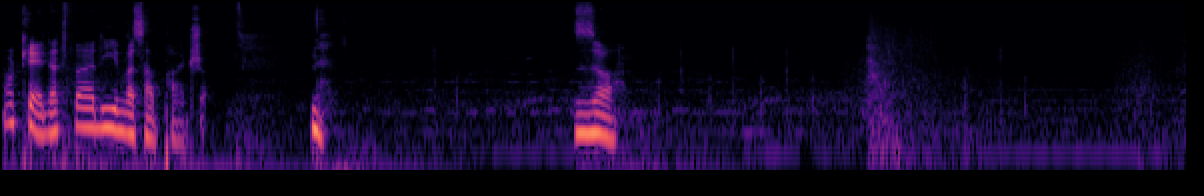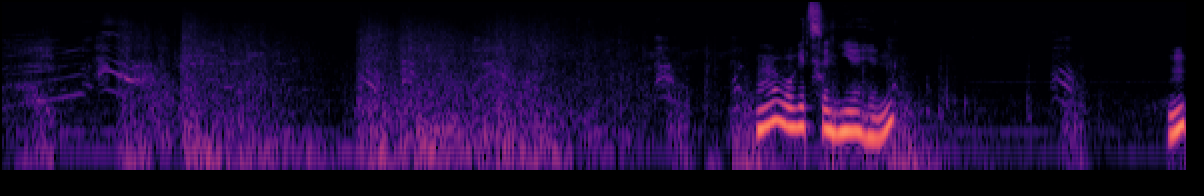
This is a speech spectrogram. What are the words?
Okay, das war die Wasserpeitsche. So. Wo geht's denn hier hin? Hm?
